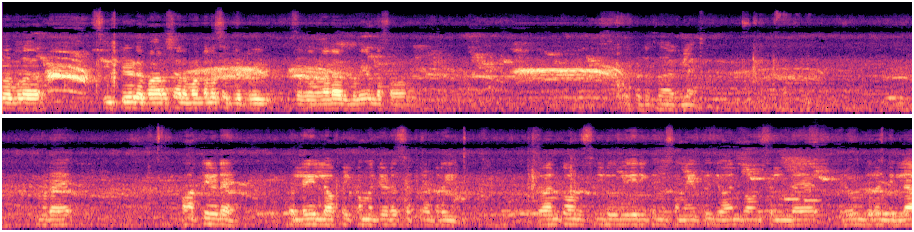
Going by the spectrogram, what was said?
നമ്മുടെ സി പി ഐയുടെ പാറശാല മണ്ഡല സെക്രട്ടറി ആനാർമണിയുടെ സഹോദരൻ നമ്മുടെ പാർട്ടിയുടെ കൊല്ലയിൽ ലോക്കൽ കമ്മിറ്റിയുടെ സെക്രട്ടറി ജോയിന്റ് കൗൺസിൽ രൂപീകരിക്കുന്ന സമയത്ത് ജോയിന്റ് കൗൺസിലിന്റെ തിരുവനന്തപുരം ജില്ലാ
